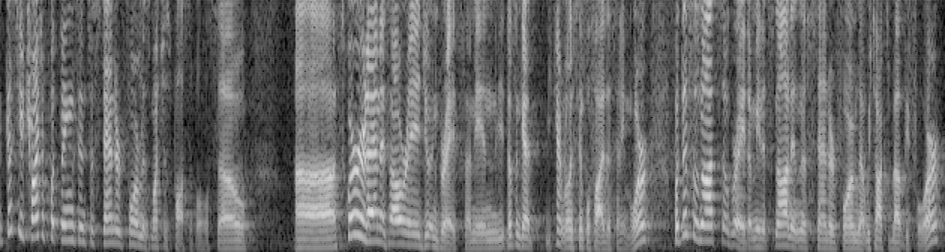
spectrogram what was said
I guess you try to put things into standard form as much as possible. So uh, square root n is already doing great. I mean, it doesn't get, you can't really simplify this anymore. But this is not so great. I mean, it's not in the standard form that we talked about before.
